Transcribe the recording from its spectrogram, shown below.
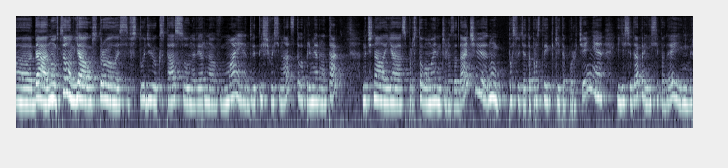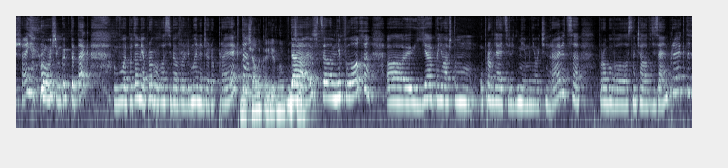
А, да, ну в целом я устроилась в студию к Стасу, наверное, в мае 2018, примерно так. Начинала я с простого менеджера задачи, ну, по сути, это простые какие-то поручения, иди сюда, принеси, подай, не мешай, в общем, как-то так. Вот, потом я пробовала себя в роли менеджера проекта. Начало карьерного пути. Да, в целом неплохо. А, я поняла, что управлять людьми мне очень нравится, пробовала сначала в дизайн-проектах,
